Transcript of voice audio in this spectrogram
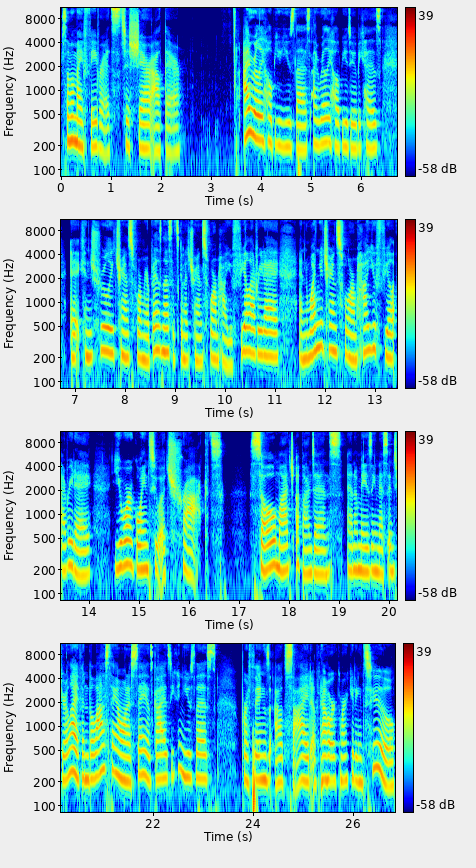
some of my favorites to share out there. I really hope you use this. I really hope you do because it can truly transform your business. It's going to transform how you feel every day. And when you transform how you feel every day, you are going to attract so much abundance and amazingness into your life. And the last thing I want to say is, guys, you can use this for things outside of network marketing too.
